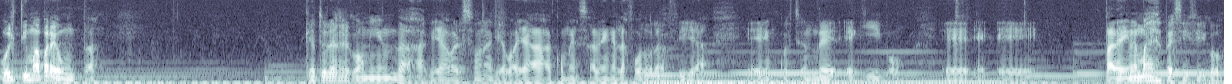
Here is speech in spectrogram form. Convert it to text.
última pregunta. ¿Qué tú le recomiendas a aquella persona que vaya a comenzar en la fotografía eh, en cuestión de equipo? Eh, para irme más específico,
